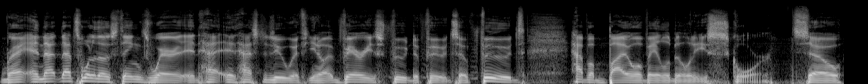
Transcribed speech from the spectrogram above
Right? And that that's one of those things where it ha- it has to do with you know it varies food to food. So foods have a bioavailability score. So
